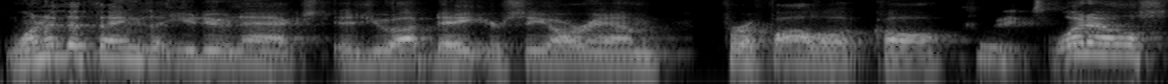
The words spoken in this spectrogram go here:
One of the things that you do next is you update your CRM for a follow up call. Correct. What else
